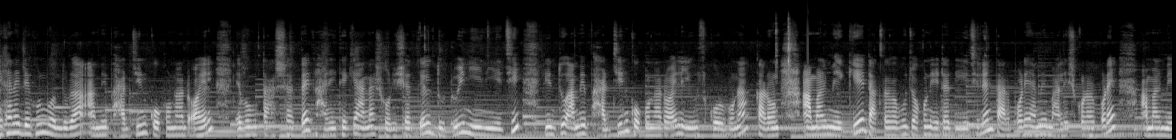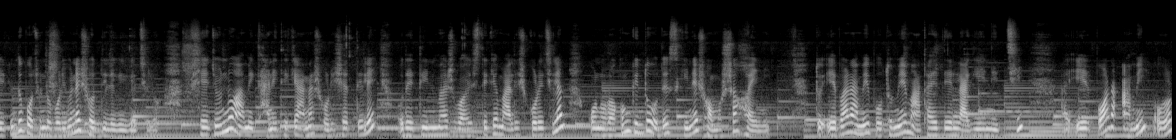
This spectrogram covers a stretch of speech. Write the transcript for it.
এখানে দেখুন বন্ধুরা, আমি ভার্জিন কোকোনাট অয়েল এবং তার সাথে ঘানি থেকে আনা সরিষার তেল দুটোই নিয়ে নিয়েছি। কিন্তু আমি ভার্জিন কোকোনাট অয়েল ইউজ করব না, কারণ আমার মেয়েকে ডাক্তারবাবু যখন এটা দিয়েছিলেন, তারপরে আমি মালিশ করার পরে আমার মেয়ের কিন্তু প্রচণ্ড পরিমাণে সর্দি লেগে গেছিল। সেজন্য আমি ঘানি থেকে আনা সরিষার তেলে ওদের তিন মাস বয়স থেকে মালিশ করেছিলাম, কোনো রকম কিন্তু ওদের স্কিনে সমস্যা হয়নি। তো এবার আমি প্রথমে মাথায় তেল লাগিয়ে নিচ্ছি। আর এরপর আমি ওর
